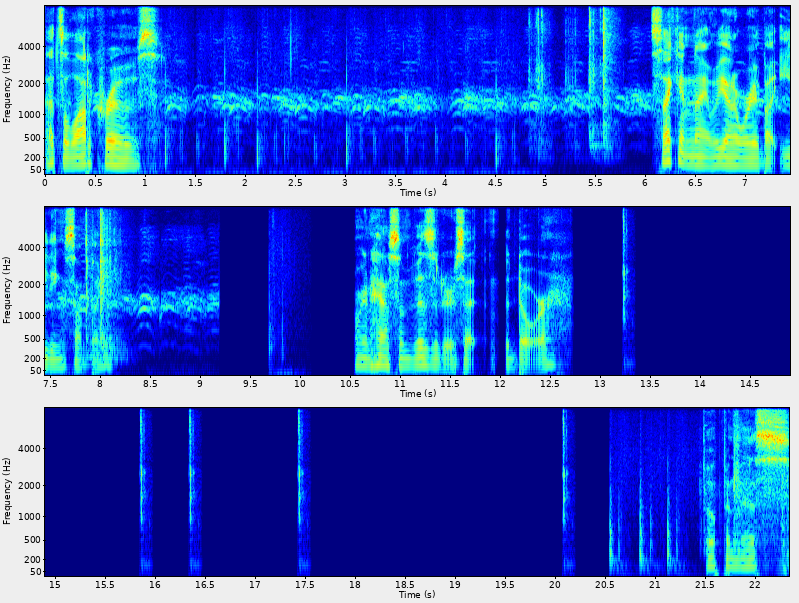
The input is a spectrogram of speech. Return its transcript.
That's a lot of crows. Second night, we got to worry about eating something. We're going to have some visitors at the door. Open this.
